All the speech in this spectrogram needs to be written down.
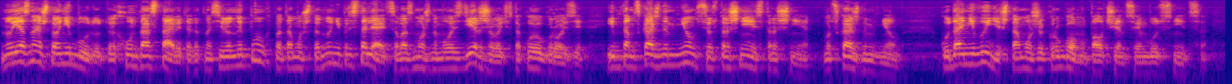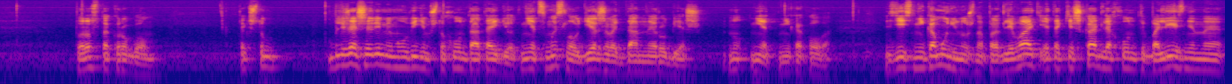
Но я знаю, что они будут. Хунта оставит этот населенный пункт, потому что ну, не представляется возможным его сдерживать в такой угрозе. Им там с каждым днем все страшнее и страшнее. Вот с каждым днем. Куда не выйдешь, там уже кругом ополченцы им будут сниться. Просто кругом. Так что в ближайшее время мы увидим, что хунта отойдет. Нет смысла удерживать данный рубеж. Ну, нет, никакого. Здесь никому не нужно продлевать. Это кишка для хунты болезненная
